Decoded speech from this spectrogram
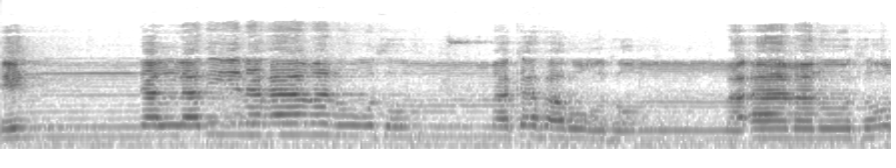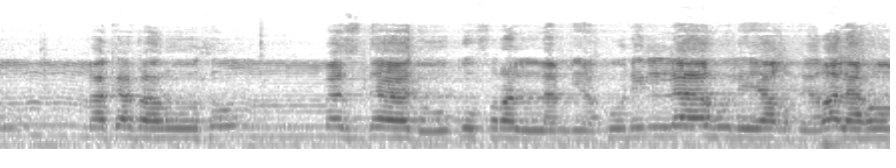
إن الذين آمنوا ثم كفروا ثم آمنوا ثم كفروا ثم ازدادوا كفرا لم يكن الله ليغفر لهم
